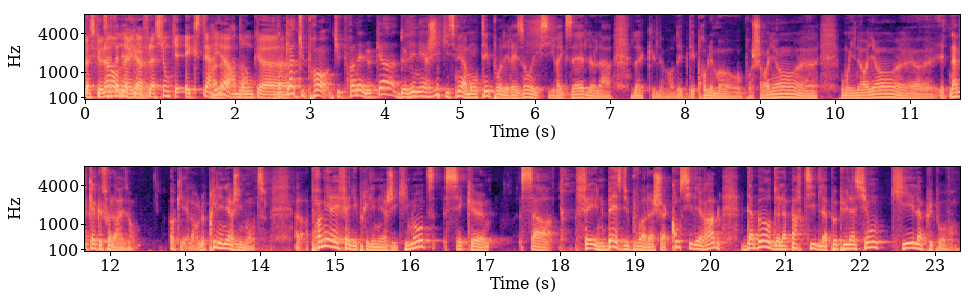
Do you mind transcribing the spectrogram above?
Parce que là, on a une inflation qui est extérieur. Donc, euh... donc là, tu prends, tu prenais le cas de l'énergie qui se met à monter pour des raisons X, Y, Z, la, la, des, des, problèmes au, Proche-Orient, euh, au Moyen-Orient, euh, quelle que soit la raison. Ok, alors le prix de l'énergie monte. Alors, premier effet du prix de l'énergie qui monte, c'est que ça fait une baisse du pouvoir d'achat considérable, d'abord de la partie de la population qui est la plus pauvre.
